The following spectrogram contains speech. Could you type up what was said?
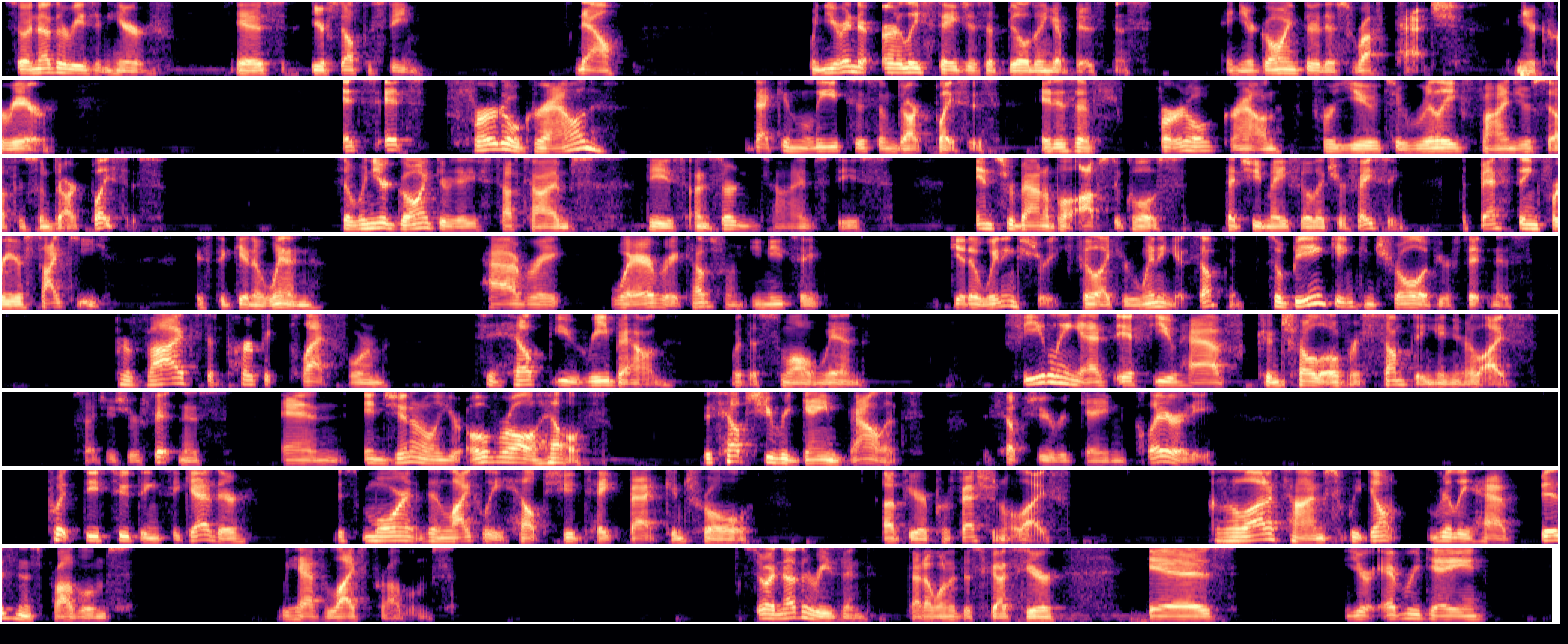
So another reason here is your self-esteem. Now, when you're in the early stages of building a business, and you're going through this rough patch in your career, it's it's fertile ground that can lead to some dark places. It is a fertile ground for you to really find yourself in some dark places. So when you're going through these tough times, these uncertain times, these insurmountable obstacles that you may feel that you're facing, the best thing for your psyche is to get a win. However, it, wherever it comes from, you need to get a winning streak, feel like you're winning at something. So being in control of your fitness provides the perfect platform to help you rebound with a small win. Feeling as if you have control over something in your life, such as your fitness and in general, your overall health. This helps you regain balance. This helps you regain clarity. Put these two things together, this more than likely helps you take back control of your professional life. Because a lot of times we don't really have business problems. we have life problems. So, another reason that I want to discuss here is your everyday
